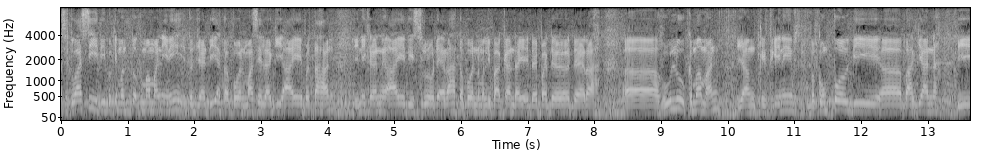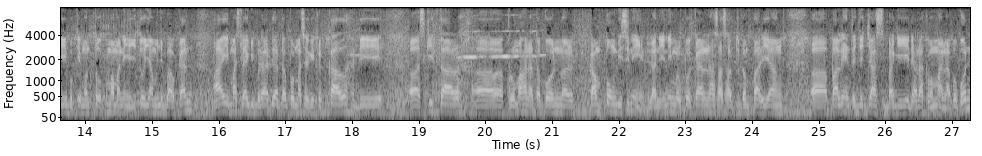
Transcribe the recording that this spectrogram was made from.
situasi di Bukit Mentuk Kemaman ini terjadi ataupun masih lagi air bertahan ini kerana air di seluruh daerah ataupun melibatkan daripada daerah uh, hulu Kemaman yang ketika ini berkumpul di uh, bahagian di Bukit Mentuk Kemaman ini. Itu yang menyebabkan air masih lagi berada ataupun masih lagi kekal di uh, sekitar uh, perumahan ataupun uh, kampung di sini. Dan ini merupakan salah satu tempat yang uh, paling terjejas bagi daerah Kemaman. Apapun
